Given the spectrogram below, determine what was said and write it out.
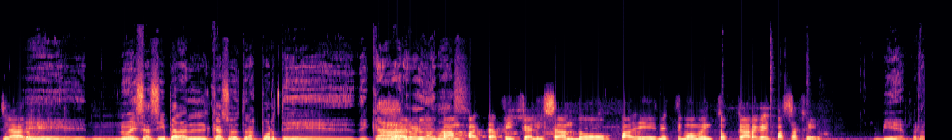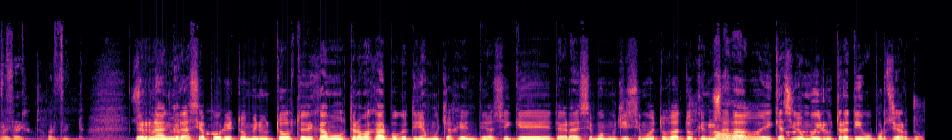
Claro. Eh, no es así para el caso de transporte de carga. Claro, la Pampa está fiscalizando en este momento carga y pasajero. Bien, perfecto. Perfecto. Hernán, gracias por estos minutos. Te dejamos trabajar porque tenías mucha gente, así que te agradecemos muchísimo estos datos que nos has dado, eh, que ha sido muy ilustrativo, por cierto.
